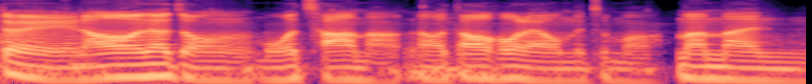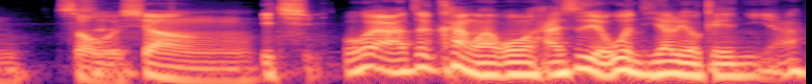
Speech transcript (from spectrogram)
对，然后那种摩擦嘛，然后到后来我们怎么慢慢走向一起？不会啊，这个看完我们还是有问题要留给你啊。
